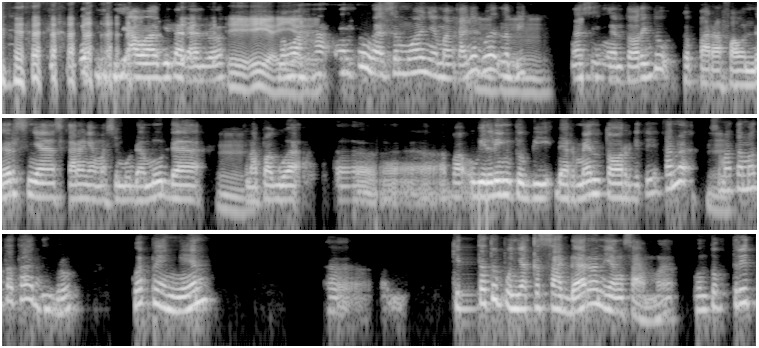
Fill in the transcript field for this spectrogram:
di awal kita kan bro iya, iya, bahwa iya. HR tuh nggak semuanya makanya gue hmm, lebih hmm. ngasih mentoring tuh ke para foundersnya sekarang yang masih muda-muda hmm. kenapa gue uh, apa willing to be their mentor gitu ya karena hmm. semata-mata tadi bro gue pengen kita tuh punya kesadaran yang sama untuk treat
